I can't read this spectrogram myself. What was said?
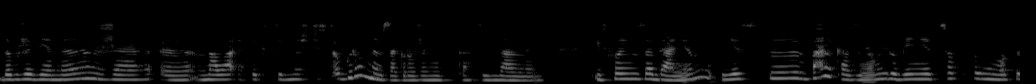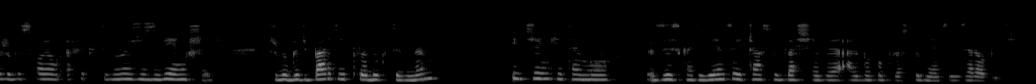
dobrze wiemy, że e, mała efektywność jest ogromnym zagrożeniem w pracy zdalnej. I Twoim zadaniem jest e, walka z nią i robienie co w Twojej mocy, żeby swoją efektywność zwiększyć, żeby być bardziej produktywnym i dzięki temu zyskać więcej czasu dla siebie albo po prostu więcej zarobić.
